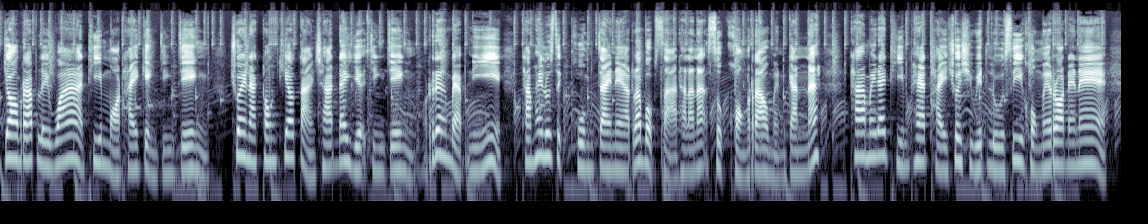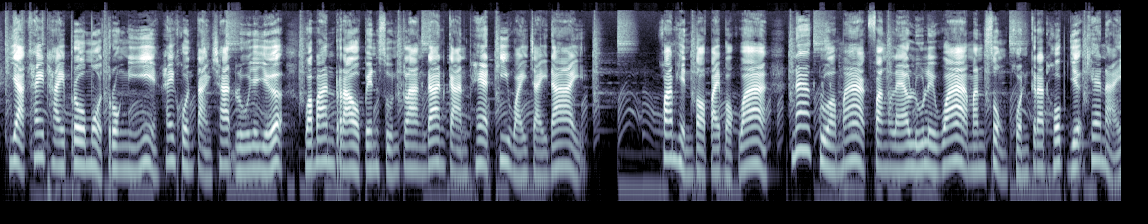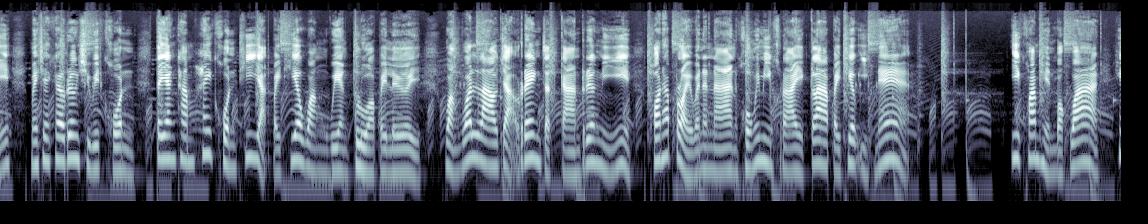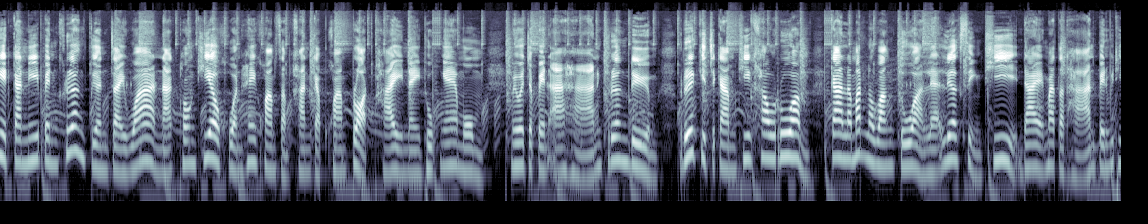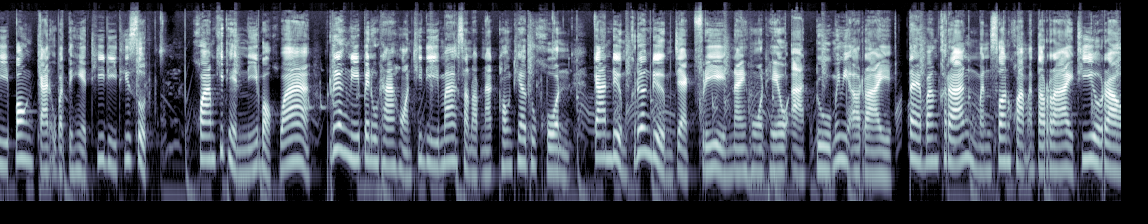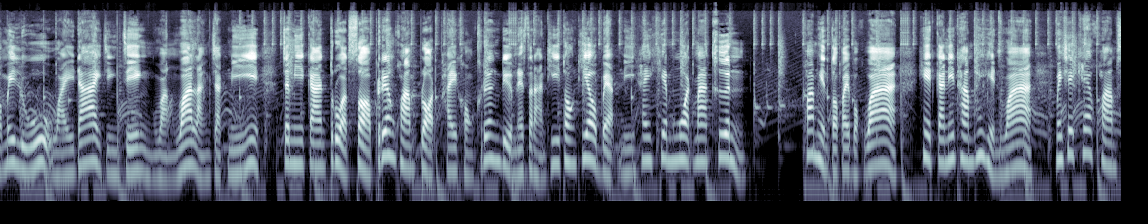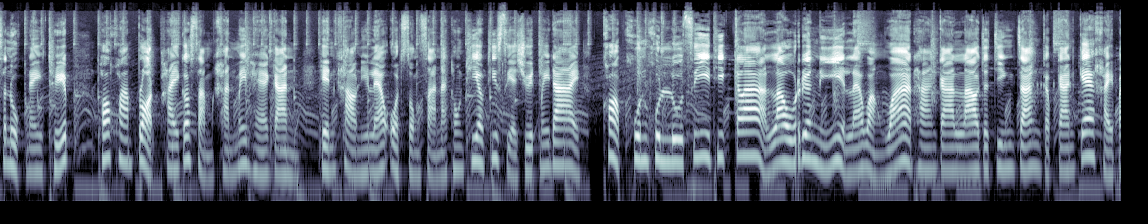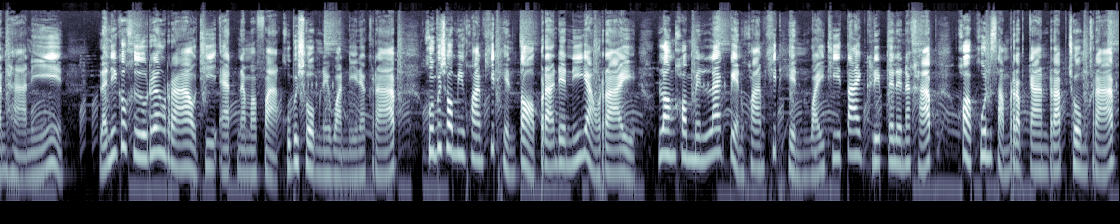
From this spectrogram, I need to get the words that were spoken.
ยอมรับเลยว่าทีมหมอไทยเก่งจริง ๆ ช่วยนักท่องเที่ยวต่างชาติได้เยอะจริง ๆ เรื่องแบบนี้ทำให้รู้สึกภูมิใจในระบบสาธารณสุขของเราเหมือนกันนะ ถ้าไม่ได้ทีมแพทย์ไทยช่วยชีวิตลูซี่คงไม่รอดแน่ๆ อยากให้ไทยโปรโมตตรงนี้ ให้คนต่างชาติรู้เยอะๆ ว่าบ้านเราเป็นศูนย์กลางด้านการแพทย์ที่ไว้ใจได้ ความเห็นต่อไปบอกว่า น่ากลัวมากฟังแล้วรู้เลยว่ามันส่งผลกระทบเยอะแค่ไหน ไม่ใช่แค่เรื่องชีวิตคน แต่ยังทำให้คนที่อยากไปเที่ยววังเวียงกลัวไปเลย หวังว่าลาวจะเร่งจัดการเรื่องนี้ เพราะถ้าปล่อยไว้นานๆคงไม่มีใครกล้าไปเที่ยวอีกแน่ อีกความเห็นบอกว่า เหตุการณ์นี้เป็นเครื่องเตือนใจว่านักท่องเที่ยวควรให้ความสำคัญกับความปลอดภัยในทุกแง่มุม ไม่ว่าจะเป็นอาหารเครื่องดื่ม หรือกิจกรรมที่เข้าร่วม การระมัดระวังตัวและเลือกสิ่งที่ได้มาตรฐานเป็นวิธีป้องกันอุบัติเหตุที่ดีที่สุด ความคิดเห็นนี้บอกว่า เรื่องนี้เป็นอุทาหรณ์ที่ดีมากสำหรับนักท่องเที่ยวทุกคน การดื่มเครื่องดื่มแจกฟรีในโฮเทลอาจดูไม่มีอะไร แต่บางครั้งมันซ่อนความอันตรายที่เราไม่รู้ไว้ได้จริง ๆ หวังว่าหลังจากนี้ จะมีการตรวจสอบเรื่องความปลอดภัยของเครื่องดื่มในสถานที่ท่องเที่ยวแบบนี้ให้เข้มงวดมากขึ้นความเห็นต่อไปบอกว่า เหตุการณ์นี้ทำให้เห็นว่าไม่ใช่แค่ความสนุกในทริป ราะความปลอดภัยก็สำคัญไม่แพ้กัน เห็นข่าวนี้แล้วอดสงสารนักท่องเที่ยวที่เสียชีวิตไม่ได้ ขอบคุณคุณลูซี่ที่กล้าเล่าเรื่องนี้ และหวังว่าทางการลาวจะจริงจังกับการแก้ไขปัญหานี้และนี่ก็คือเรื่องราวที่แอดนำมาฝากคุณผู้ชมในวันนี้นะครับ คุณผู้ชมมีความคิดเห็นต่อประเด็นนี้อย่างไร ลองคอมเมนต์แลกเปลี่ยนความคิดเห็นไว้ที่ใต้คลิปได้เลยนะครับ ขอบคุณสำหรับการรับชมครับ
